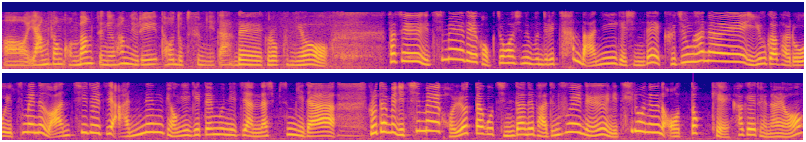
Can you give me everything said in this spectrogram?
어, 양성 건망증일 확률이 더 높습니다. 네, 그렇군요. 사실 이 치매에 대해 걱정하시는 분들이 참 많이 계신데 그중 하나의 이유가 바로 이 치매는 완치되지 않는 병이기 때문이지 않나 싶습니다. 그렇다면 이 치매에 걸렸다고 진단을 받은 후에는 이 치료는 어떻게 하게 되나요?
